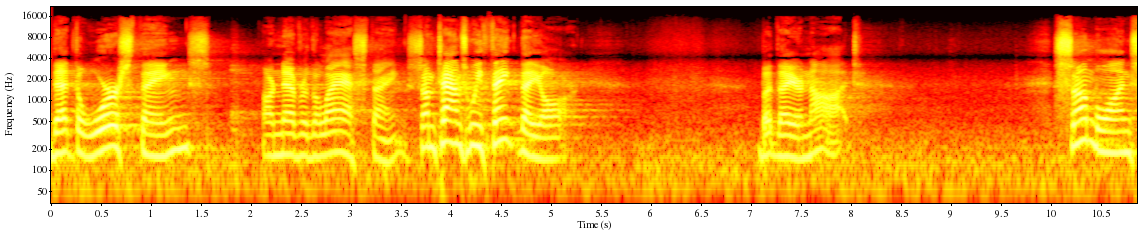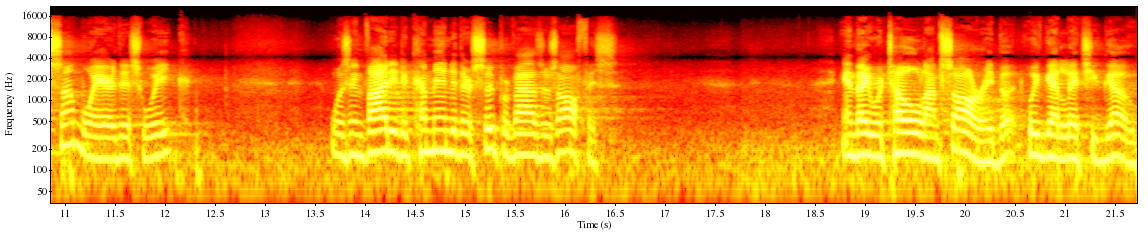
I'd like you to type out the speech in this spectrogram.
that the worst things are never the last things. Sometimes we think they are, but they are not. Someone somewhere this week was invited to come into their supervisor's office. And they were told, I'm sorry, but we've got to let you go.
